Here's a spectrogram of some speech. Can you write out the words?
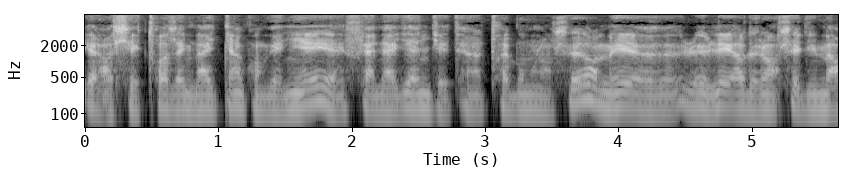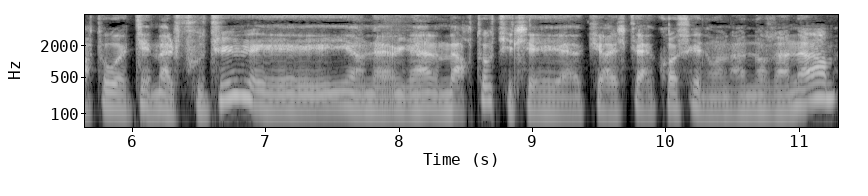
et alors, c'est trois Américains qui ont gagné, Flanagan qui était un très bon lanceur, mais euh, le l'air de lancer du marteau était mal foutu et il y en a, il y a un marteau qui s'est qui est resté accroché dans un, dans un arbre.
